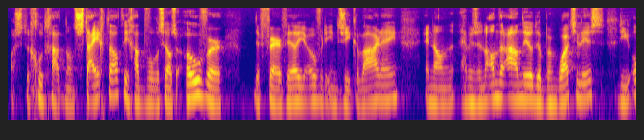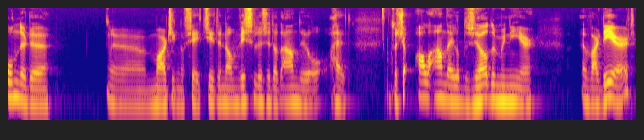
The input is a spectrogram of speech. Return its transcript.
als het goed gaat, dan stijgt dat. Die gaat bijvoorbeeld zelfs over de fair value, over de intrinsieke waarde heen. En dan hebben ze een ander aandeel op een watchlist, die onder de eh, margin of safety zit. En dan wisselen ze dat aandeel uit. Want als je alle aandelen op dezelfde manier eh, waardeert,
